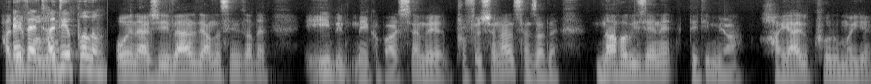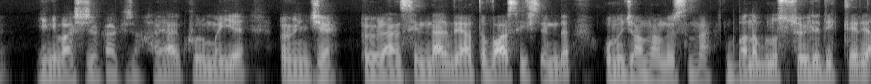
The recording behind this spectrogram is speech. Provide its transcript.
Hadi evet yapalım. hadi yapalım. O enerjiyi verdiği anda senin zaten iyi bir make-up artistsen ve profesyonelsen zaten ne yapabileceğini dedim ya hayal kurmayı yeni başlayacak arkadaşlar hayal kurmayı önce öğrensinler veyahut da varsa işlerinde onu canlandırsınlar. Bana bunu söyledikleri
